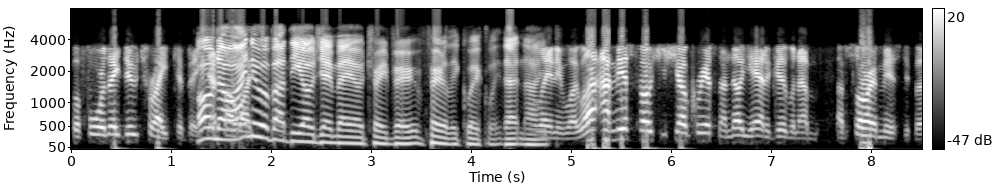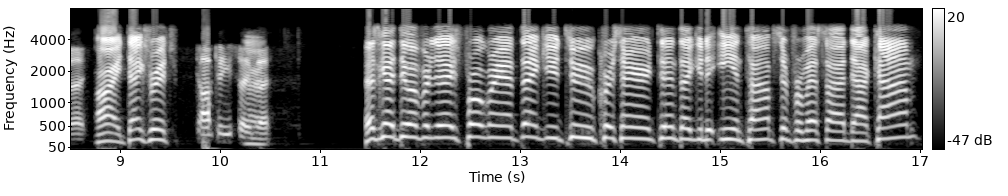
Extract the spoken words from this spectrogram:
before they do trade to be. Oh, That's no, I, knew about the O.J. Mayo trade very fairly quickly that night. Well, anyway, well, I, missed most of your show, Chris, and I know you had a good one. I'm, I'm sorry I missed it, bud. All right, thanks, Rich. Talk to you soon, right. bud. That's going to do it for today's program. Thank you to Chris Harrington. Thank you to Ian Thomsen from SI.com.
